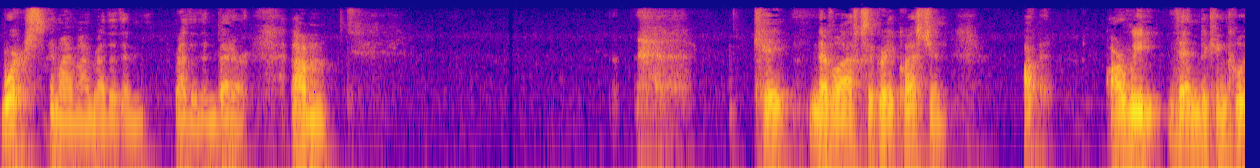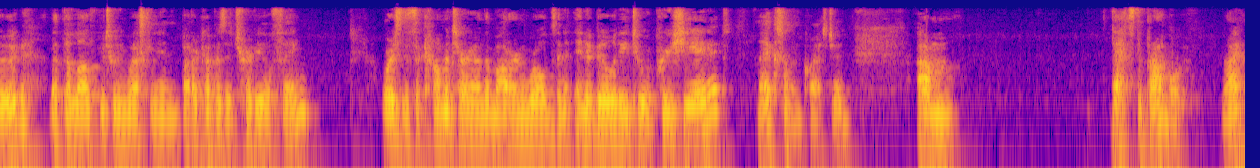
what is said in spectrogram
worse in my mind rather than rather than better. Um, Kate Neville asks a great question. Are, are we then to conclude that the love between Westley and Buttercup is a trivial thing? Or is this a commentary on the modern world's inability to appreciate it? An excellent question. Um, that's the problem, right?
